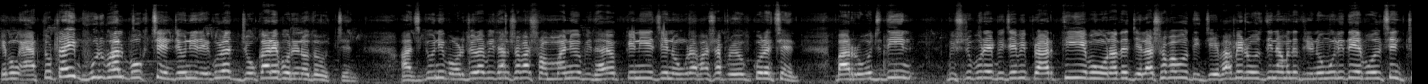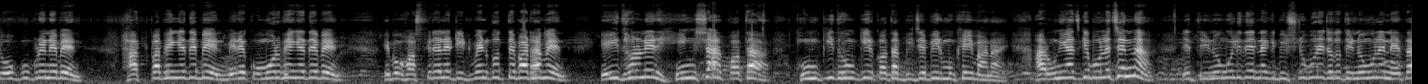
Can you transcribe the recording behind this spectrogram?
এবং এতটাই ভুলভাল বকছেন যে উনি রেগুলার জোকারে পরিণত হচ্ছেন। আজকে উনি বর্জরা বিধানসভার সম্মানীয় বিধায়ককে নিয়ে যে নোংরা ভাষা প্রয়োগ করেছেন বা রোজ দিন বিষ্ণুপুরের বিজেপি প্রার্থী এবং ওনাদের জেলা সভাপতি যেভাবে রোজ দিন আমাদের তৃণমূলীদের বলছেন, চোখ উপড়ে নেবেন, হাত পা ভেঙে দেবেন, মেরে কোমর ভেঙে দেবেন এবং হসপিটালে ট্রিটমেন্ট করতে পাঠাবেন, এই ধরনের হিংসার কথা, হুমকি ধুমকির কথা বিজেপির মুখেই মানায়। আর উনি আজকে বলেছেন না যে তৃণমূলীদের নাকি বিষ্ণুপুরে যত তৃণমূলের নেতা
